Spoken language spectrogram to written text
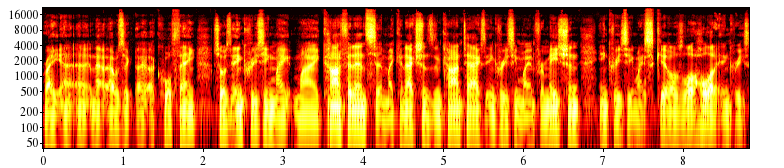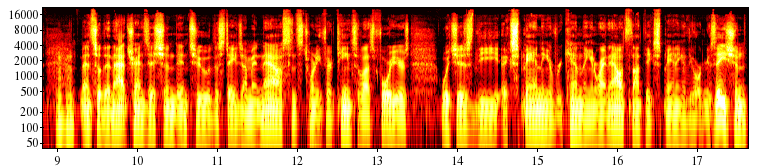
right, and, and that, that, was a, a cool thing. So it's increasing my, my confidence and my connections and contacts, increasing my information, increasing my skills, a whole lot of increase. Mm-hmm. And so then that transitioned into the stage I'm in now since 2013, so the last four years, which is the expanding of rekindling. And right now it's not the expanding of the organization,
